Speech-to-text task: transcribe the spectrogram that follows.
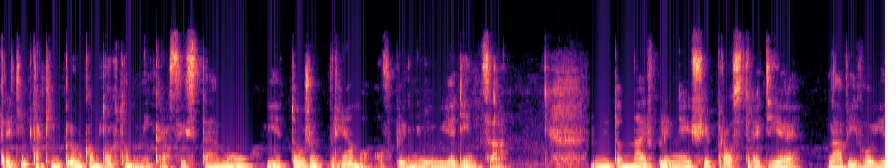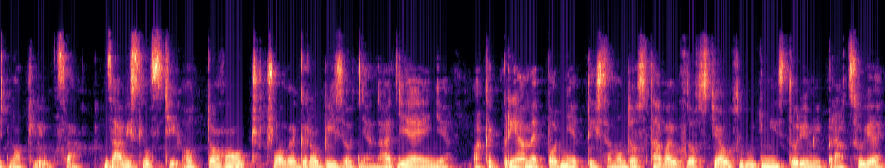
Tretím takým prvkom tohto mikrosystému je to, že priamo ovplyvňujú jedinca. Je to najvplyvnejšie prostredie na vývoj jednotlivca v závislosti od toho, čo človek robí zo dňa na deň, aké priame podnety sa mu dostávajú do vzťahu s ľuďmi, s ktorými pracuje,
